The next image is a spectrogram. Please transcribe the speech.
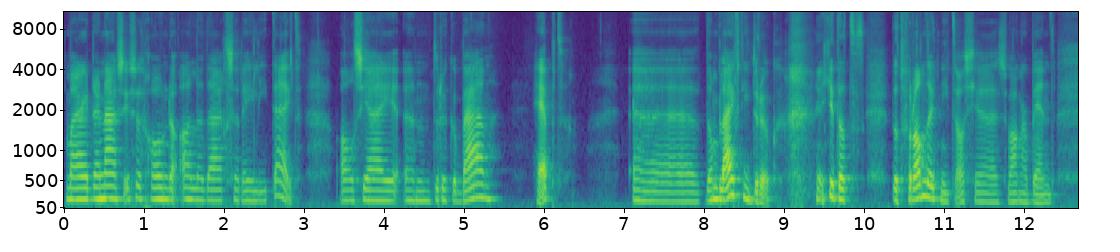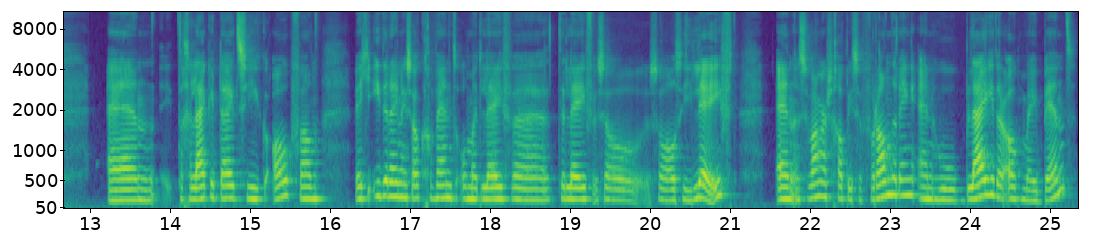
Maar daarnaast is er gewoon de alledaagse realiteit. Als jij een drukke baan hebt, uh, dan blijft die druk. Weet je, dat, dat verandert niet als je zwanger bent. En tegelijkertijd zie ik ook van, weet je, iedereen is ook gewend om het leven te leven zo, zoals hij leeft. En een zwangerschap is een verandering en hoe blij je er ook mee bent,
